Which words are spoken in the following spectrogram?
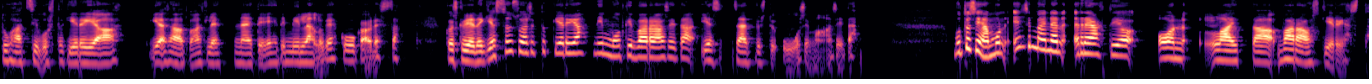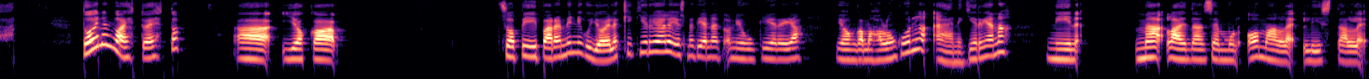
tuhat sivusta kirjaa, ja sä oot vaan silleen, että näitä ei ehdi millään lukea kuukaudessa. Koska tietenkin, jos on suosittu kirja, niin muutkin varaa sitä ja sä et pysty uusimaan sitä. Mutta tosiaan mun ensimmäinen reaktio on laittaa varauskirjastoon. Toinen vaihtoehto, ää, joka sopii paremmin niin kuin joillekin kirjoille, jos mä tiedän, että on joku kirja, jonka mä haluan kuunnella äänikirjana, niin mä laitan sen mun omalle listalle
